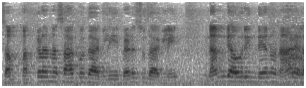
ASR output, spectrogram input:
ಸಂ, ಮಕ್ಕಳನ್ನ ಸಾಕೋದಾಗ್ಲಿ, ಬೆಳೆಸೋದಾಗ್ಲಿ, ನಮ್ಗೆ ಅವರಿಂದ ಏನೋ ನಾಳೆಲ್ಲ.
